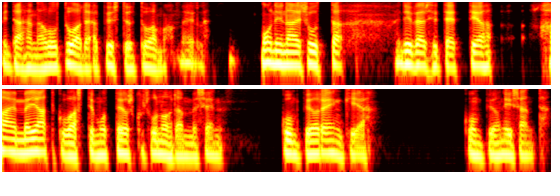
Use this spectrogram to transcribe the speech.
mitä hän haluaa tuoda ja pystyy tuomaan meille. Moninaisuutta, diversiteettia haemme jatkuvasti, mutta joskus unohdamme sen, kumpi on renkiä, kumpi on isäntä.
